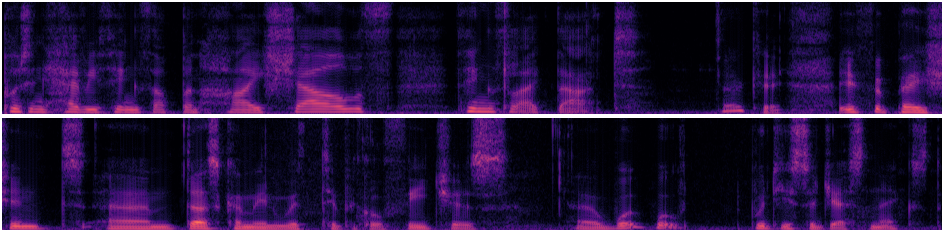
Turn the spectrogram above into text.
putting heavy things up on high shelves, things like that. Okay. If a patient um, does come in with typical features, uh, what, what would you suggest next?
